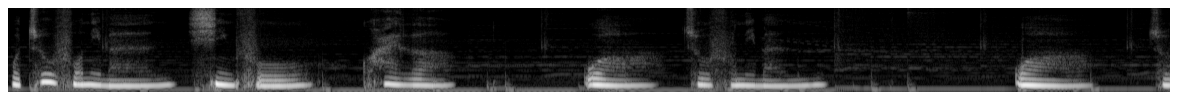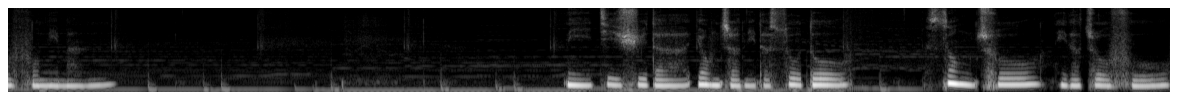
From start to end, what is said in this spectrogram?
我祝福你们幸福快乐，我祝福你们，我祝福你们。你继续的用着你的速度送出你的祝福。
